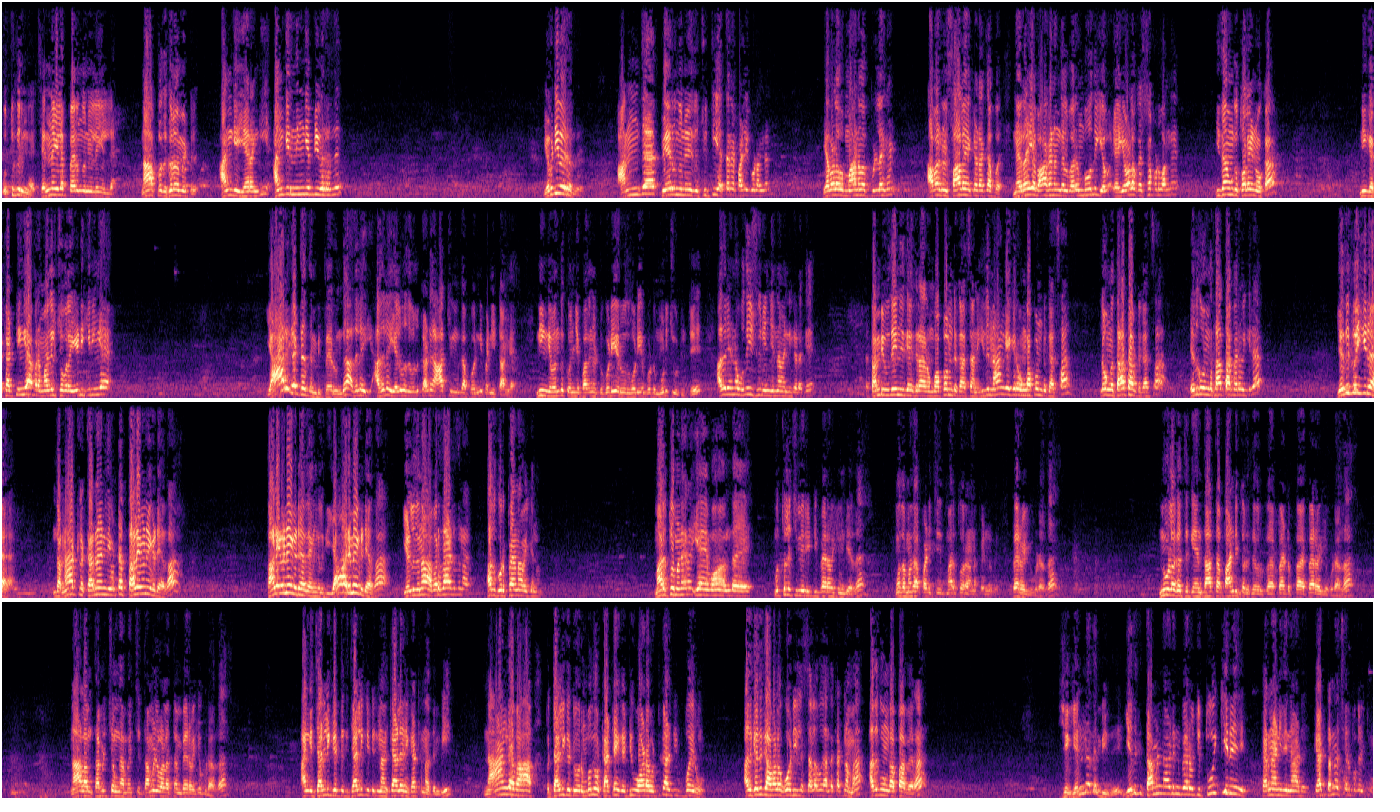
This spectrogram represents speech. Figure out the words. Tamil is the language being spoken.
ஒத்துக்குருங்க சென்னையில பேருந்து நிலையம் இல்ல. நாற்பது கிலோமீட்டர். அங்க இறங்கி அங்கிருந்து இங்க எப்படி வர்றது? எப்படி வர்றது? அந்த பேருந்து நிலையத்தை சுத்தி எத்தனை பள்ளிக்கூடங்கள்? எவ்வளவு மாணவ பிள்ளைகள்? அவர்கள் சாலையை கிடக்க நிறைய வாகனங்கள் வரும்போது எவ்- எவ்வளவு கஷ்டப்படுவாங்க? இதான் உங்க தொலைநோக்கா? நீங்க கட்டிங்க அப்புறம் மதில் சுவரை இடிக்கிறீங்க. யாரு கேட்ட தம்பி பேருந்து? அதுல அதுல எழுபது விழுக்காடு அதிமுக பண்ணி பண்ணிட்டாங்க. நீங்க வந்து கொஞ்சம் பதினெட்டு கோடி இருபது கோடியை போட்டு முடிச்சு விட்டுட்டு அதுல என்ன உதயசூரியன் சின்ன பண்ணி கிடக்கு? தம்பி உதயநிதி கேட்கிறாரு உங்க அப்பம்ட்டு விட்டு காசான்னு இது நான் கேட்கிறேன் உங்க அப்பம்ட்டு காசா? இல்ல உங்க தாத்தா விட்டு காசா? எதுக்கு உங்க தாத்தா பேர் வைக்கிற? எதுக்கு வைக்கிற? இந்த நாட்டில் கருணாநிதி விட்டா தலைவனே கிடையாதா? தலைவனே கிடையாது எங்களுக்கு யாருமே கிடையாதா? எழுதுனா அவர் தான் எழுதினார். அதுக்கு ஒரு பேனா வைக்கணும். மருத்துவமனை ஏன் அந்த முத்துலட்சுமி ரெட்டி பேரை வைக்க முடியாதா? முத முத படிச்சு மருத்துவரான பெண்ணு பேர் வைக்க கூடாதா? நூலகத்துக்கு என் தாத்தா பாண்டித்துறை தேவர் பேர் வைக்க கூடாதா? நாலாம் தமிழ்ச்சங்க அமைச்சு தமிழ் வளர்த்தம் பேர் வைக்க கூடாதா? அங்க ஜல்லிக்கட்டுக்கு ஜல்லிக்கட்டுக்கு நான் கேலரி கட்டினா தம்பி. நாங்க வா- இப்ப ஜல்லிக்கட்டு வரும்போது ஒரு கட்டையை கட்டி ஓட விட்டு கழட்டிட்டு போயிருவோம். அதுக்கு எதுக்கு அவ்வளவு கோடியில செலவு அந்த கட்டணமா? அதுக்கு உங்க அப்பா பேரா? ஏ, என்ன தம்பி இது? எதுக்கு தமிழ்நாடுன்னு பேரை வச்சு தூக்கிடு கருணாநிதி நாடு. கேட்டனா செருப்பு கழிச்சு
